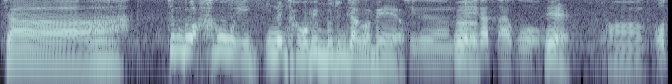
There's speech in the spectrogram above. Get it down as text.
자, 아, 지금 뭐 하고 있- 있는 작업이 무슨 작업이에요? 지금 어. 깨가 따고 예, 어, 꽃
